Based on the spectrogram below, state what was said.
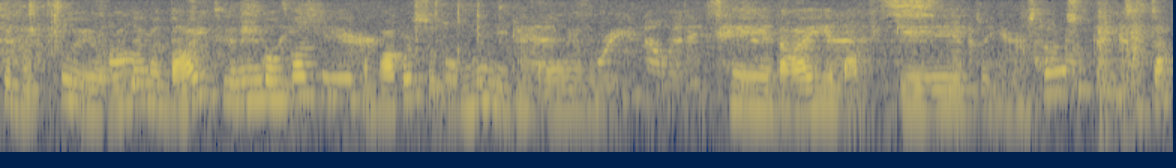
제 모토예요. 왜냐면 나이 드는 건 사실 뭐 막을 수도 없는 일이고 제 나이에 맞게 좀 성숙해지자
